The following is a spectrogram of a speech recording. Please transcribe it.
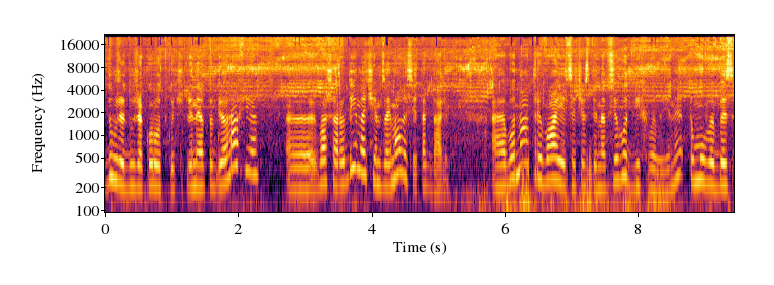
дуже-дуже коротко, чуть ли не автобіографія, ваша родина, чим займалися і так далі. Вона триває ця частина всього 2 хвилини, тому ви без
